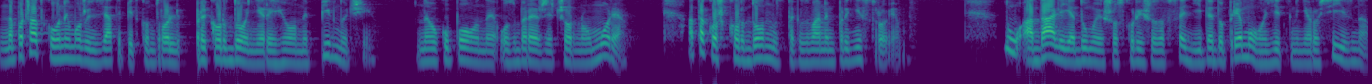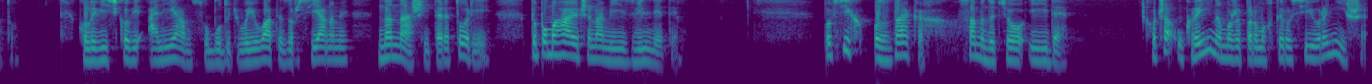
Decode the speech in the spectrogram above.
На початку вони можуть взяти під контроль прикордонні регіони півночі, неокуповане узбережжя Чорного моря, а також кордон з так званим Придністров'ям. Ну а далі я думаю, що скоріше за все дійде до прямого зіткнення Росії з НАТО, коли військові альянсу будуть воювати з росіянами на нашій території, допомагаючи нам її звільнити. По всіх ознаках саме до цього і йде. Хоча Україна може перемогти Росію раніше,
